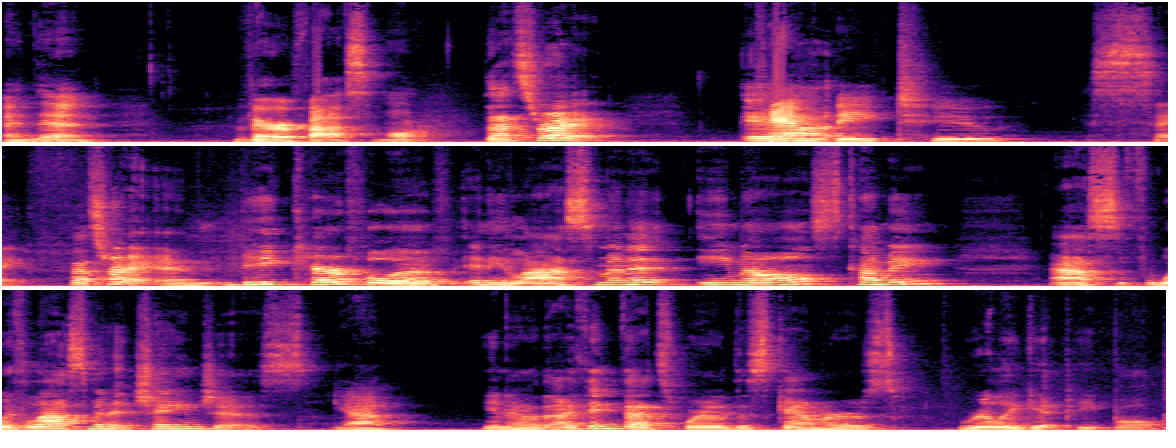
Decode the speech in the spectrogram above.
and then verify some more. That's right. Can't be too safe. That's right. And be careful of any last minute emails coming as with last minute changes. Yeah. You know, I think that's where the scammers really get people.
